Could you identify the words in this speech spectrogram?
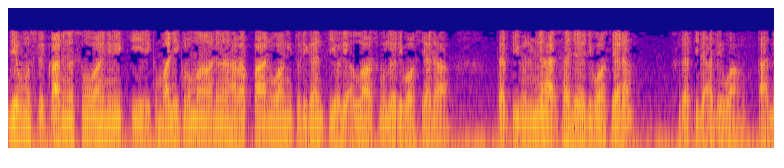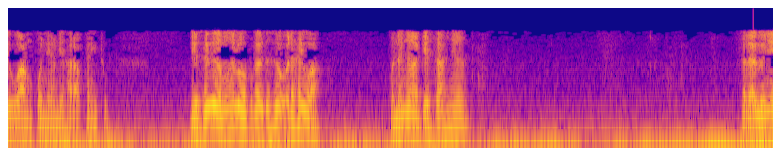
Dia bersedekah dengan semua wang yang dimiliki Dia kembali ke rumah dengan harapan wang itu diganti oleh Allah semula di bawah siada Tapi melihat saja di bawah siada Sudah tidak ada wang. Tak ada wang pun yang diharapkan itu. Dia segera mengeluh perkara tersebut pada Haywah Mendengar kisahnya Saudaranya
